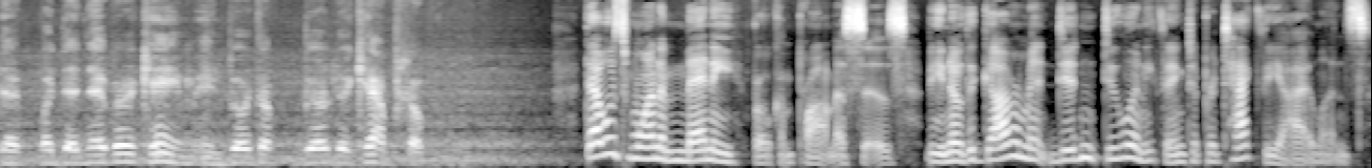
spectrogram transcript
that, but they never came and built up built the up. That was one of many broken promises. You know, the government didn't do anything to protect the islands.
